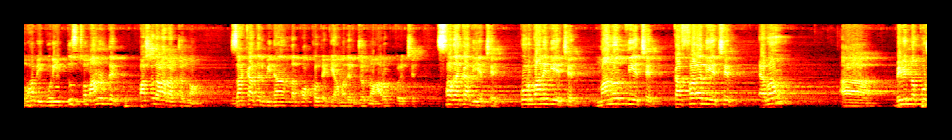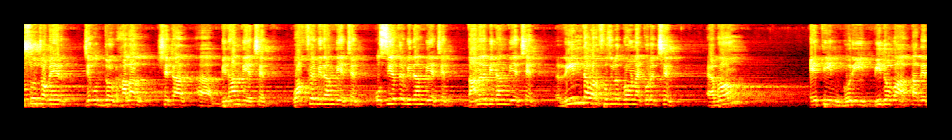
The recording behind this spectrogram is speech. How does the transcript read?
অভাবী, গরিব, দুস্থ মানুষদের পাশে দাঁড়াবার জন্য জাকাতের বিধান আল্লাহর পক্ষ থেকে আমাদের জন্য আরোপ করেছেন, সাদাকা দিয়েছেন, কোরবানি দিয়েছেন, মানত দিয়েছেন কাফারা দিয়েছেন এবং বিভিন্ন পশু জবের যে উদ্যোগ হালাল সেটা বিধান দিয়েছেন, ওয়াকফের বিধান দিয়েছেন, ওসিয়তের বিধান দিয়েছেন, দানের বিধান দিয়েছেন, ঋণ দেওয়ার ফজিলত বর্ণনা করেছেন এবং এতিম, গরিব, বিধবা তাদের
